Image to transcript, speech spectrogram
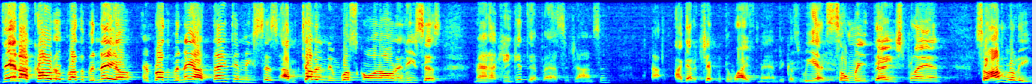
Then I called up Brother Benaiah, and Brother Benaiah, I thanked him. He says, I'm telling him what's going on, and he says, man, I can't get there, Pastor Johnson. I, I got to check with the wife, man, because we had so many things planned. So I'm really,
